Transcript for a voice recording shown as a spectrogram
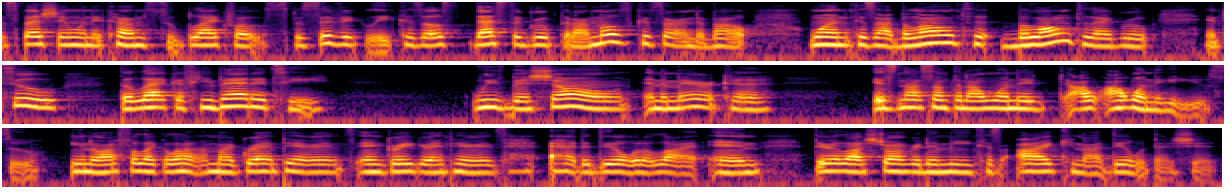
especially when it comes to black folks specifically because that's the group that I'm most concerned about one because I belong to belong to that group and two the lack of humanity we've been shown in America is not something I wanted I, I want to get used to. You know I feel like a lot of my grandparents and great grandparents had to deal with a lot and they're a lot stronger than me because I cannot deal with that shit.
